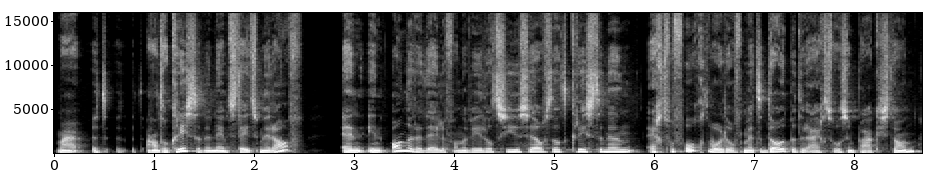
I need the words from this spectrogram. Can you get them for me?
Maar het, het aantal christenen neemt steeds meer af. En in andere delen van de wereld zie je zelfs dat christenen echt vervolgd worden of met de dood bedreigd, zoals in Pakistan.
